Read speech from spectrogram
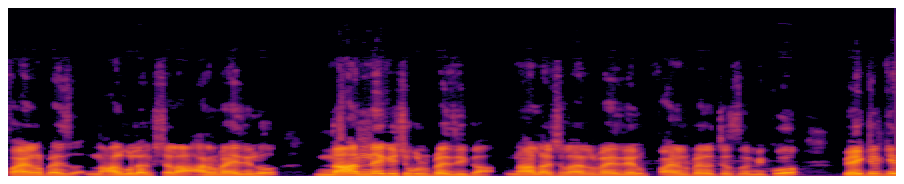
ఫైనల్ ప్రైస్ నాలుగు లక్షల అరవై ఐదు వేలు. నాన్ నెగోషియబుల్ ప్రైస్ ఇక. నాలుగు లక్షల అరవై ఐదు వేలు ఫైనల్ ప్రైస్ వచ్చేస్తుంది మీకు. వెహికల్కి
